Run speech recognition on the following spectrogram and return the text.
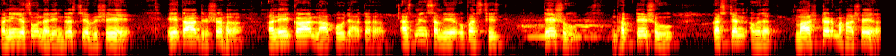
कनीयसो नरेन्द्रस्य विषये एतादृशः अनेकालापो जातः। अस्मिन् समये उपस्थितेषु भक्तेषु कश्चन अवदत्, मास्टर महाशय,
